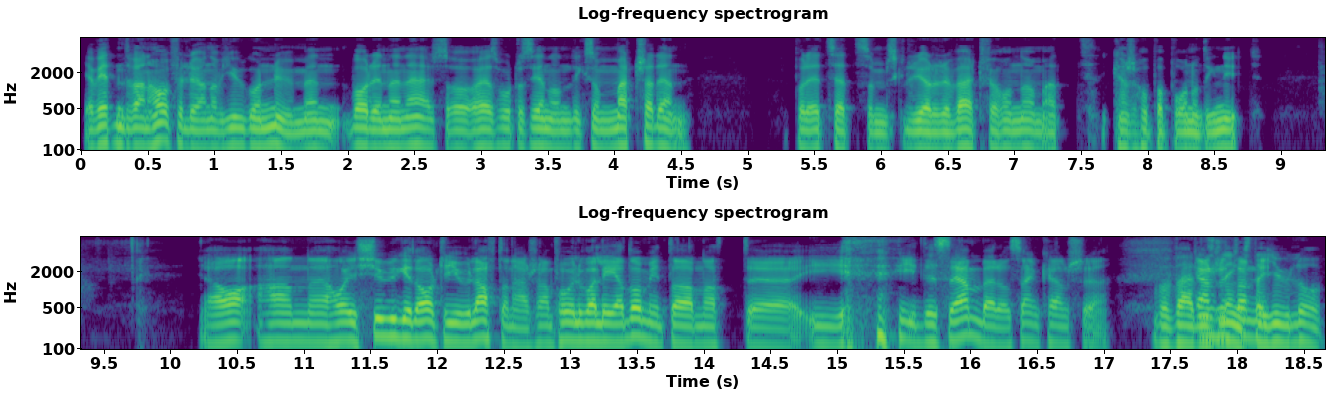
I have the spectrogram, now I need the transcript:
jag vet inte vad han har för lön av Djurgården nu, men vad den än är så har jag svårt att se någon liksom matcha den på ett sätt som skulle göra det värt för honom att kanske hoppa på någonting nytt. Ja, han eh, har ju 20 dagar till julafton här, så han får väl vara ledig om inte annat uh, i, i december och sen kanske... Det var världens kanske längsta jullov.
